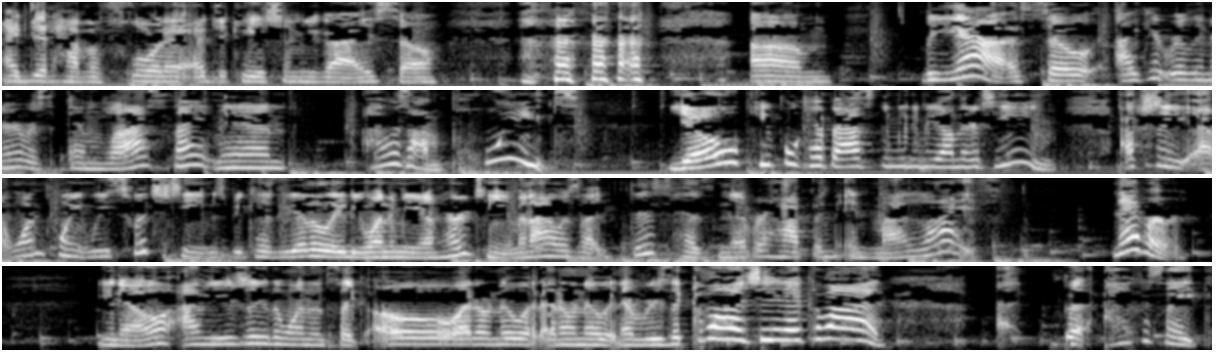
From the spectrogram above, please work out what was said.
I did have a Florida education, you guys, so. um, but yeah, so I get really nervous. And last night, man, I was on point yo, people kept asking me to be on their team. Actually, at one point, we switched teams because the other lady wanted me on her team. And I was like, this has never happened in my life. Never. You know, I'm usually the one that's like, oh, I don't know it, I don't know it. And everybody's like, come on, Sheena, come on. Uh, but I was like,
